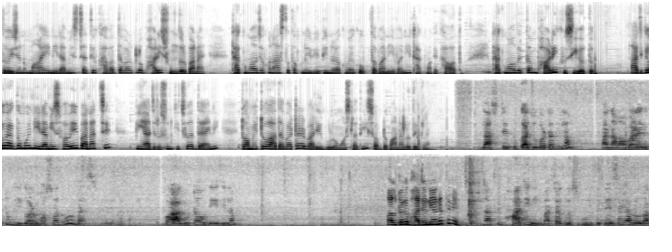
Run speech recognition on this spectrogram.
তো ওই জন্য মা এই নিরামিষ জাতীয় খাবার দাবারগুলো ভারী সুন্দর বানায়। ঠাকুমাও যখন আসতো, তখন ওই বিভিন্ন রকমের কোপ্তা বানিয়ে বানিয়ে ঠাকুমাকে খাওয়াতো। ঠাকুমাও দেখতাম ভারী খুশি হতো। আজকেও একদম ওই নিরামিষভাবেই বানাচ্ছে। পেঁয়াজ রসুন কিছু আর দেয়নি। টমেটো আদা বাটা আর বাড়ির গুঁড়ো মশলা দিয়ে সবটা বানালো দেখলাম। লাস্টে একটু কাজু বাটা দিলাম আর নামাবার আগে একটু ঘি গরম মশলা দেবো ব্যাস তো আলুটাও দিয়ে দিলাম। আলুটাকে ভাজনি আগে থেকে? না একটু ভাজিনি বাচ্চাগুলো স্কুল থেকে এসে গেল ওরা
